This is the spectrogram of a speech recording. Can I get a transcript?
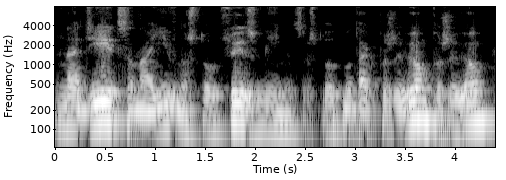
надеются наивно, что вот все изменится, что вот мы так поживем, поживем,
